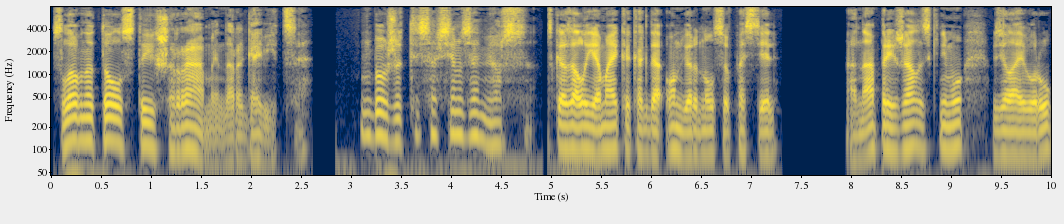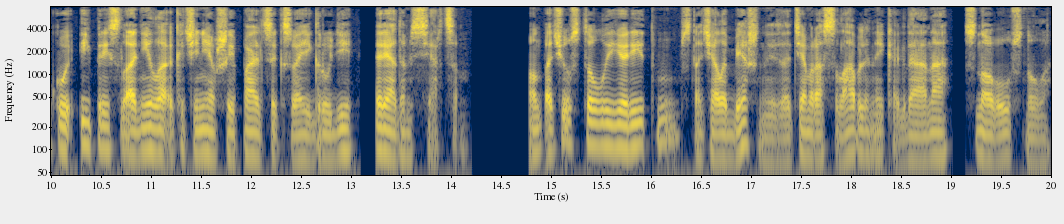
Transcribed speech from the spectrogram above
словно толстые шрамы на роговице. «Боже, ты совсем замерз», — сказал Ямайка, когда он вернулся в постель. Она прижалась к нему, взяла его руку и прислонила окоченевшие пальцы к своей груди рядом с сердцем. Он почувствовал ее ритм, сначала бешеный, затем расслабленный, когда она снова уснула.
